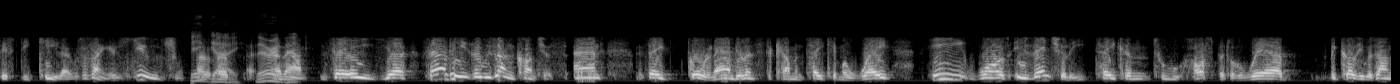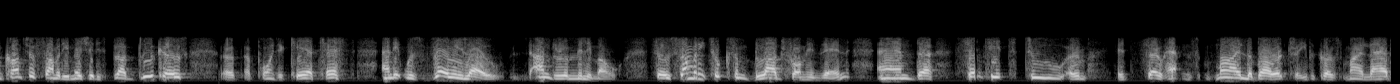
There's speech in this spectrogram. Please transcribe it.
150 kilos or something, a huge big uh, guy, uh, very amount. Big. They uh, found he, he was unconscious, and they called an ambulance to come and take him away. He was eventually taken to hospital where, because he was unconscious, somebody measured his blood glucose, a, a point of care test, and it was very low, under a millimole. So somebody took some blood from him then and uh, sent it to um, it so happens my laboratory, because my lab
